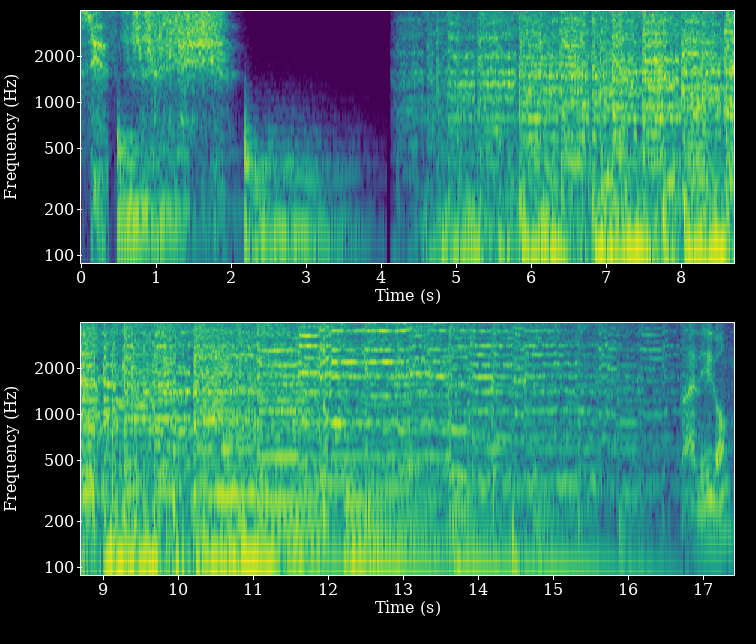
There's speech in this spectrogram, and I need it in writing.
24 Da er vi i gang.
